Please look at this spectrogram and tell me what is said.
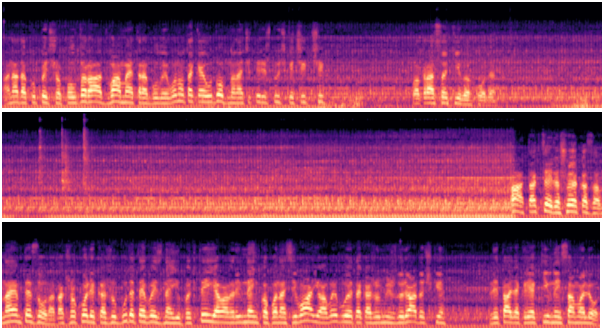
А треба купити, щоб полтора-два метра були. Воно таке удобно на 4 штучки чик-чик. По красоті виходить. А, так це що я казав, на МТ-зона. Так що Колі кажу, будете ви з нею пекти, я вам рівненько понасіваю, а ви будете, кажу, між рядочки літати як реактивний самоліт.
